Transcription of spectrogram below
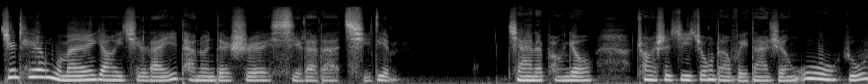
今天我们要一起来谈论的是喜乐的起点。亲爱的朋友，《创世纪》中的伟大人物如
